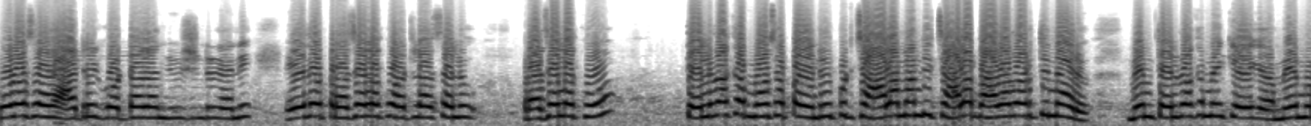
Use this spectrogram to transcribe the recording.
మూడోసారి హ్యాట్రిక్ కొట్టాలని చూసిండ్రు కానీ ఏదో ప్రజలకు అట్లా అసలు ప్రజలకు తెలియక మోసపోయినారు ఇప్పుడు చాలా మంది చాలా బాధపడుతున్నారు. మేము తెలియక మేము మేము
